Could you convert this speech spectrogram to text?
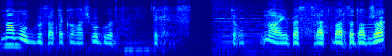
No, mógłbym zaatakować, mógłbym. Tych... No i bez strat, bardzo dobrze.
